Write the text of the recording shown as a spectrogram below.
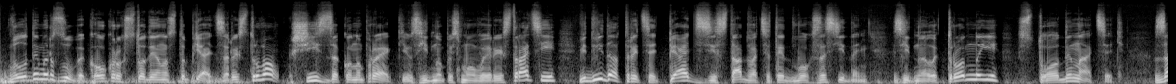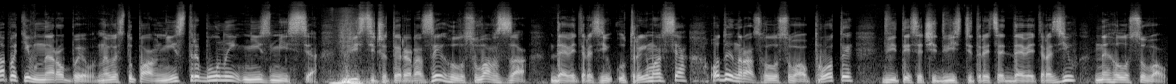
Володимир Зубик, округ 195, зареєстрував 6 законопроєктів. Згідно письмової реєстрації, відвідав 35 зі 122 засідань. Згідно електронної 111. Запитів не робив, не виступав ні з трибуни, ні з місця. 204 рази голосував за, 9 разів утримався, один раз голосував проти, 2239 разів не голосував.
